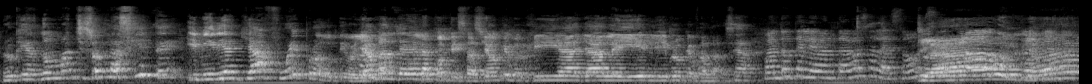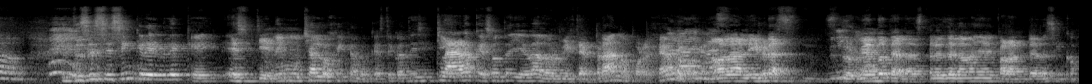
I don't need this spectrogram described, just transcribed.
Pero que digas, no manches, son las 7 y mi día ya fue productivo. Ya mandé la cotización que me urgía, ya leí el libro que faltaba. O sea, ¿Cuándo te levantabas a las 11? Claro, claro. Entonces es increíble que es, tiene mucha lógica lo que este cuate dice. Claro que eso te lleva a dormir temprano, por ejemplo, porque no la libras Sí, durmiéndote a las 3 de la mañana y parándote a las 5.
